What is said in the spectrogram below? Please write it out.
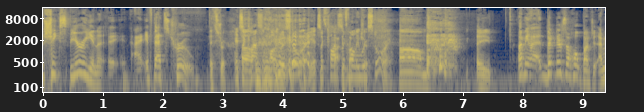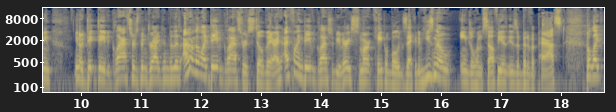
Shakespearean, uh, if that's true. It's true. It's a classic Hollywood story. It's a classic it's Hollywood true. story. Hey, I mean, I, there, there's a whole bunch of. I mean, you know, D- David Glasser's been dragged into this. I don't know why David Glasser is still there. I, I find David Glasser to be a very smart, capable executive. He's no angel himself. He is, is a bit of a past, but like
